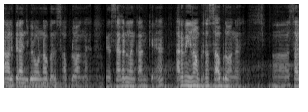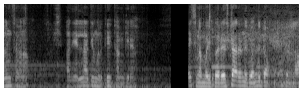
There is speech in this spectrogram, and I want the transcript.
நாலு பேர் அஞ்சு பேர் ஒன்றா உட்காந்து சாப்பிடுவாங்க. சகனெலாம் சகன்லாம் காமிக்கிறேன். அரபிங்கெல்லாம் அப்படி தான் சாப்பிடுவாங்க. சகன் சகனா. அது எல்லாத்தையும் உங்களுக்கு காமிக்கிறேன். நம்ம இப்போ ரெஸ்டாரண்ட்டுக்கு வந்துட்டோம். ஓகேங்களா?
